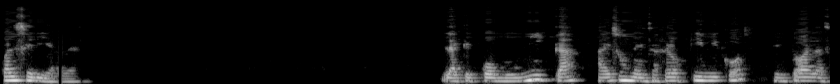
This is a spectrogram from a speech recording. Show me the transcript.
¿Cuál sería? A ver. La que comunica a esos mensajeros químicos en todas las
